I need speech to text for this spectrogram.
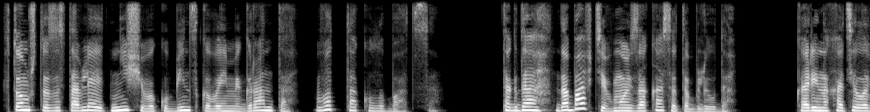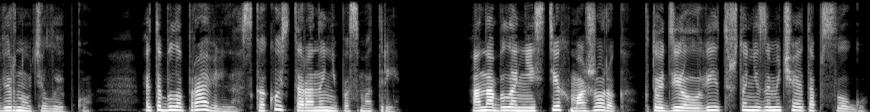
В том, что заставляет нищего кубинского иммигранта вот так улыбаться. Тогда добавьте в мой заказ это блюдо. Карина хотела вернуть улыбку. Это было правильно, с какой стороны ни посмотри. Она была не из тех мажорок, кто делал вид, что не замечает обслугу.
